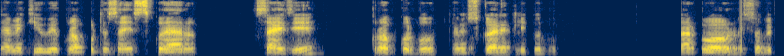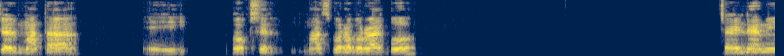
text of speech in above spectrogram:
আমি কীভাবে ক্রপ করতে চাই? স্কোয়ার সাইজে ক্রপ করব, আমি স্কোয়ারে ক্লিক করব। তারপর ছবিটার মাথা এই বক্সের মাঝ বরাবর রাখব। চাইলে আমি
